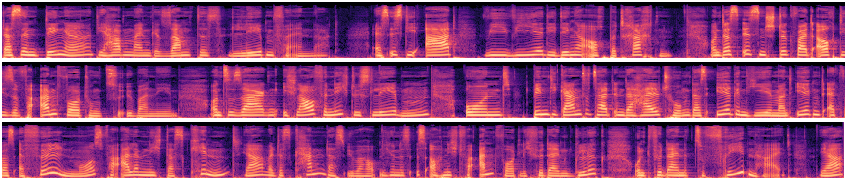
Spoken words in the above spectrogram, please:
Das sind Dinge, die haben mein gesamtes Leben verändert. Es ist die Art, wie wir die Dinge auch betrachten. Und das ist ein Stück weit auch diese Verantwortung zu übernehmen und zu sagen, ich laufe nicht durchs Leben und bin die ganze Zeit in der Haltung, dass irgendjemand irgendetwas erfüllen muss, vor allem nicht das Kind, ja, weil das kann das überhaupt nicht und es ist auch nicht verantwortlich für dein Glück und für deine Zufriedenheit, ja.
